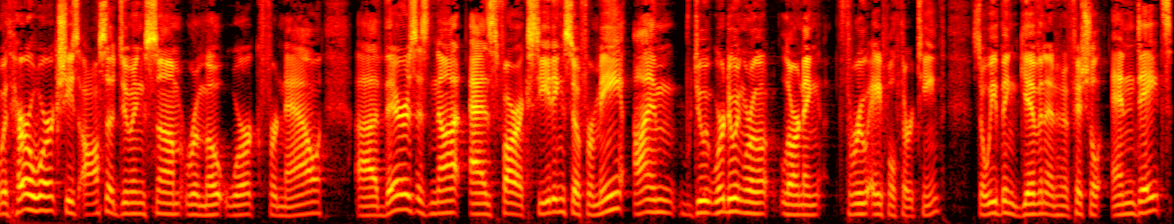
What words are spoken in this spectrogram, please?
with her work, she's also doing some remote work for now. Uh, theirs is not as far exceeding. So, for me, I'm do- we're doing remote learning through April 13th. So we've been given an official end date,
